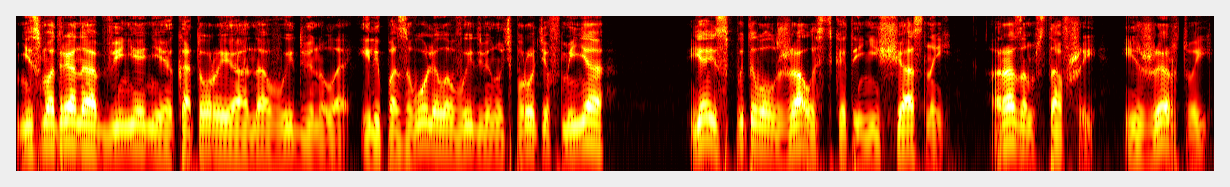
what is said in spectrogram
Несмотря на обвинения, которые она выдвинула или позволила выдвинуть против меня, я испытывал жалость к этой несчастной, разом ставшей и жертвой,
